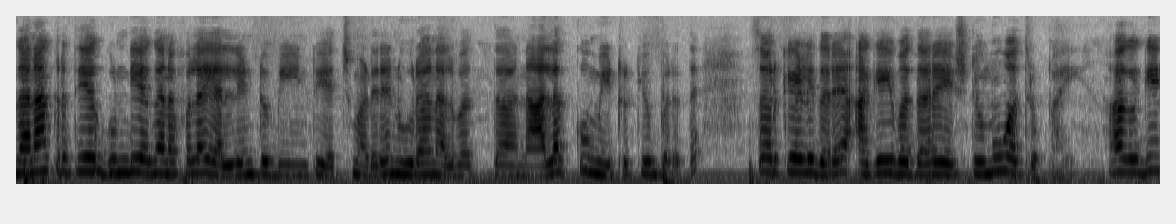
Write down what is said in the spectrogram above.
ಘನಾಕೃತಿಯ ಗುಂಡಿಯ ಘನಫಲ L into B into H ಮಾಡಿದರೆ ನೂರ ನಲವತ್ತ ನಾಲ್ಕು ಮೀಟ್ರ್ ಕ್ಯೂಬ್ ಬರುತ್ತೆ. ಸೊ ಅವ್ರು ಕೇಳಿದ್ದಾರೆ ಅಗೆಯುವ ದರ ಎಷ್ಟು? ಮೂವತ್ತು ರೂಪಾಯಿ. ಹಾಗಾಗಿ,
